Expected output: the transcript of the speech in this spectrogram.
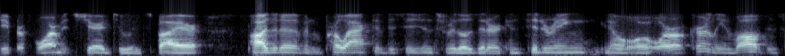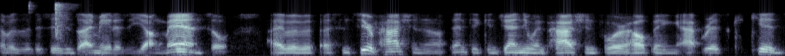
shape, or form. It's shared to inspire positive and proactive decisions for those that are considering, you know, or, or are currently involved in some of the decisions I made as a young man. So I have a, a sincere passion, an authentic and genuine passion for helping at-risk kids,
